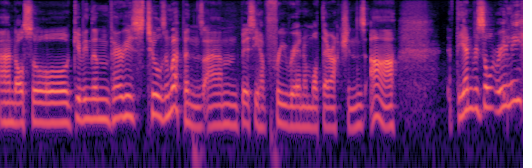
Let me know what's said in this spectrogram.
and also giving them various tools and weapons and basically have free reign on what their actions are the end result really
